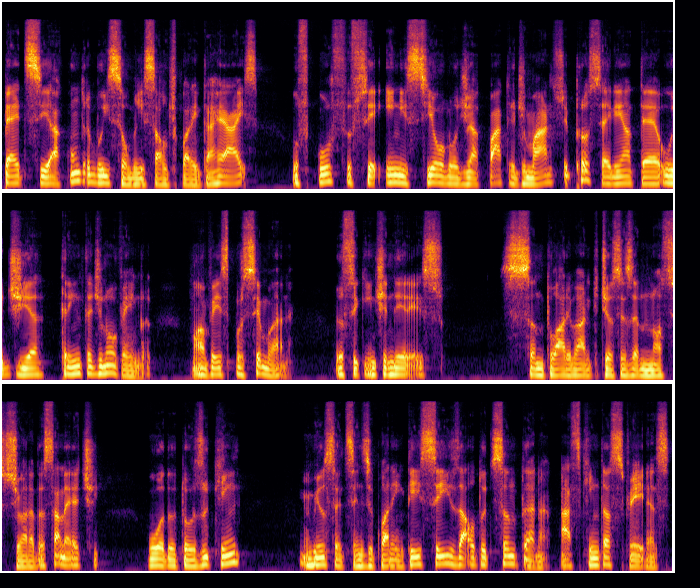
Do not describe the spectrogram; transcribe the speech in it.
Pede-se a contribuição mensal de 40 reais os cursos se iniciam no dia 4 de março e prosseguem até o dia 30 de novembro, uma vez por semana, no seguinte endereço: Santuário Arquidiocesano Nossa Senhora da Salete, Rua Doutor Zuquim, 1746, Alto de Santana, às quintas-feiras,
